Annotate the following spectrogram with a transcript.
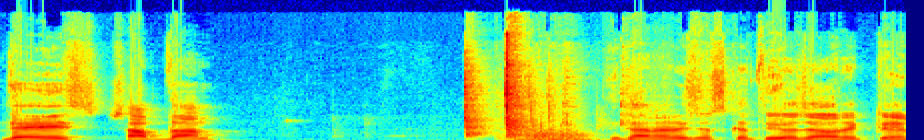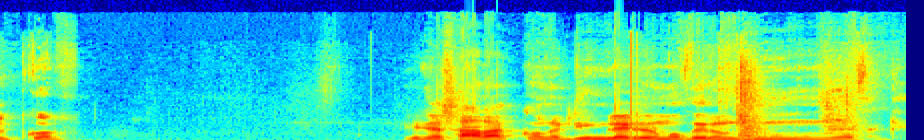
দেশ সাবধান। গানা রিসার্চকে তুইও যাওয়ার একটু হেল্প কর। এটা সারাক্ষণে ডিম লাইটের মতো এরকম ঝুম থাকে।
